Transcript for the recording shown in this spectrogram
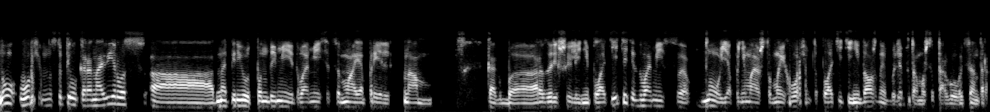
Ну, в общем, наступил коронавирус. А, на период пандемии два месяца, май-апрель, нам как бы разрешили не платить эти два месяца. Ну, я понимаю, что мы их, в общем-то, платить и не должны были, потому что торговый центр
